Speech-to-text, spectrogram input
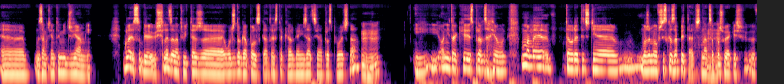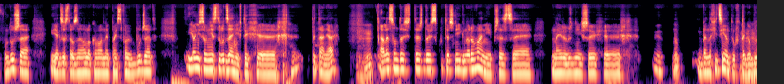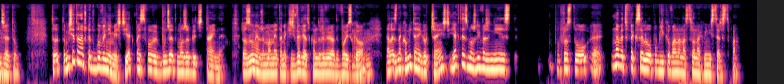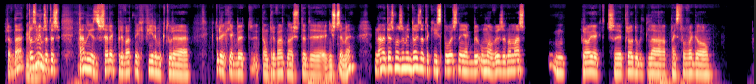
e, zamkniętymi drzwiami. W ogóle sobie śledzę na Twitterze Watchdoga Polska, to jest taka organizacja prospołeczna. Mhm. I, I oni tak sprawdzają. Mamy teoretycznie, możemy o wszystko zapytać, na co Mhm. poszły jakieś fundusze, jak został zaalokowany państwowy budżet. I oni są niestrudzeni w tych e, pytaniach, Mhm. ale są dość, też dość skutecznie ignorowani przez e, najróżniejszych e, no, beneficjentów tego Mhm. budżetu. To, to mi się to na przykład w głowie nie mieści. Jak państwowy budżet może być tajny? Rozumiem, że mamy tam jakiś wywiad, kontrwywiad, wojsko, Mhm. ale znakomita jego część, jak to jest możliwe, że nie jest po prostu e, nawet w Excelu opublikowana na stronach ministerstwa? Prawda? Mhm. Rozumiem, że też tam jest szereg prywatnych firm, które, których jakby tą prywatność wtedy niszczymy, no ale też możemy dojść do takiej społecznej jakby umowy, że no masz projekt czy produkt dla państwowego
